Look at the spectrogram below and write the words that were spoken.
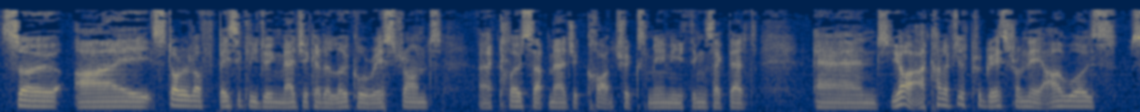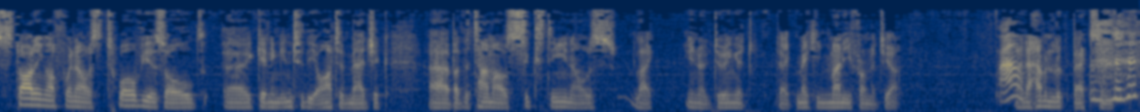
So I started off basically doing magic at a local restaurant, uh, close up magic, card tricks mainly, things like that. And yeah, I kind of just progressed from there. I was starting off when I was 12 years old, uh, getting into the art of magic. Uh, by the time I was 16, I was like, you know, doing it, like making money from it, yeah Wow. and I haven't looked back since.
